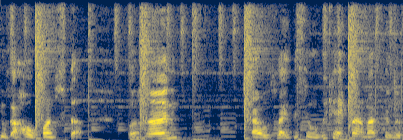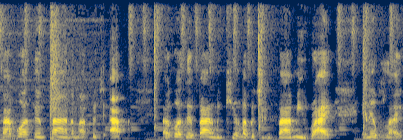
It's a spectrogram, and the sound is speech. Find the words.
It was a whole bunch of stuff. But, honey, I was like, they said, well, we can't find him. I said, well, if I go out there and find him, I bet you, I, I go out there and find him and kill him, I bet you can find me, right? And it was like,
